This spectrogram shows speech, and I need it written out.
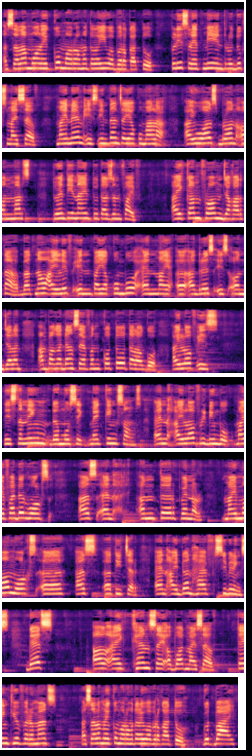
Assalamualaikum warahmatullahi wabarakatuh. Please let me introduce myself. My name is Intan Jayakumala. I was born on March 29, 2005. I come from Jakarta, but now I live in Payakumbu and my uh, address is on Jalan Ampagadang 7 Koto Talago. I love is listening the music, making songs, and I love reading book. My father works as an entrepreneur. My mom works uh, as a teacher, and I don't have siblings. That's all I can say about myself. Thank you very much. Assalamualaikum warahmatullahi wabarakatuh. Goodbye.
